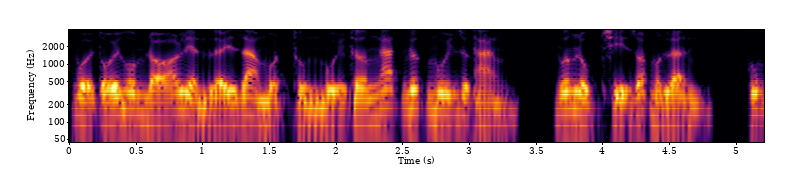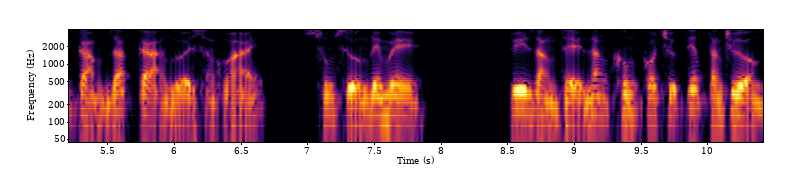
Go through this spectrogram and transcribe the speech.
Buổi tối hôm đó liền lấy ra một thùng mùi thơm ngát nước mũi dược thang, vương lục chỉ rót một lần, cũng cảm giác cả người sảng khoái, sung sướng đê mê. Tuy rằng thể năng không có trực tiếp tăng trưởng,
